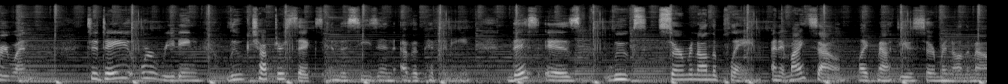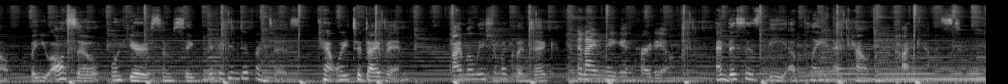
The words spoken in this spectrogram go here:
everyone. Today we're reading Luke chapter 6 in the season of Epiphany. This is Luke's Sermon on the Plain, and it might sound like Matthew's Sermon on the Mount, but you also will hear some significant differences. Can't wait to dive in. I'm Alicia McClintock. And I'm Megan Pardue. And this is the A Plain Account podcast.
